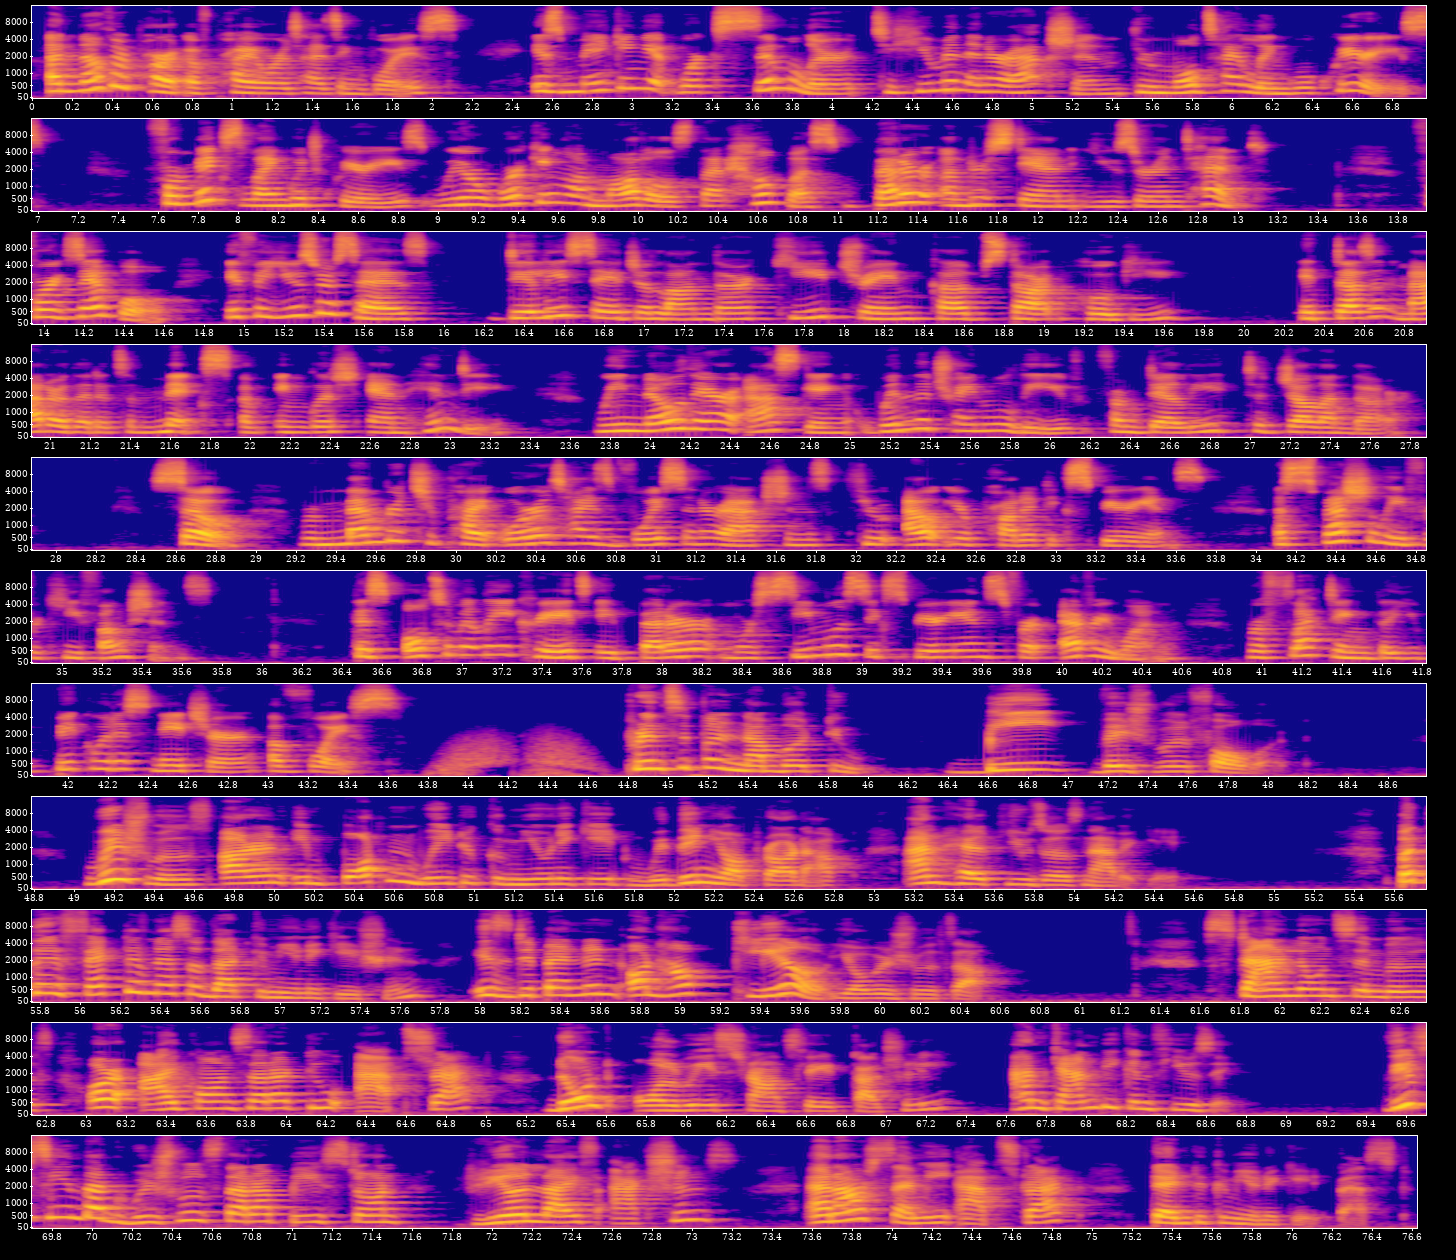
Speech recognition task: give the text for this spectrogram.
Another part of prioritizing voice is making it work similar to human interaction through multilingual queries. For mixed language queries, we are working on models that help us better understand user intent. For example, if a user says, Delhi se Jalandhar train kab start hogi, it doesn't matter that it's a mix of English and Hindi. We know they are asking when the train will leave from Delhi to Jalandhar. So, remember to prioritize voice interactions throughout your product experience, especially for key functions. This ultimately creates a better, more seamless experience for everyone, reflecting the ubiquitous nature of voice. Principle number two be visual forward. Visuals are an important way to communicate within your product and help users navigate. But the effectiveness of that communication is dependent on how clear your visuals are. Standalone symbols or icons that are too abstract don't always translate culturally and can be confusing. We've seen that visuals that are based on real life actions and are semi abstract tend to communicate best.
